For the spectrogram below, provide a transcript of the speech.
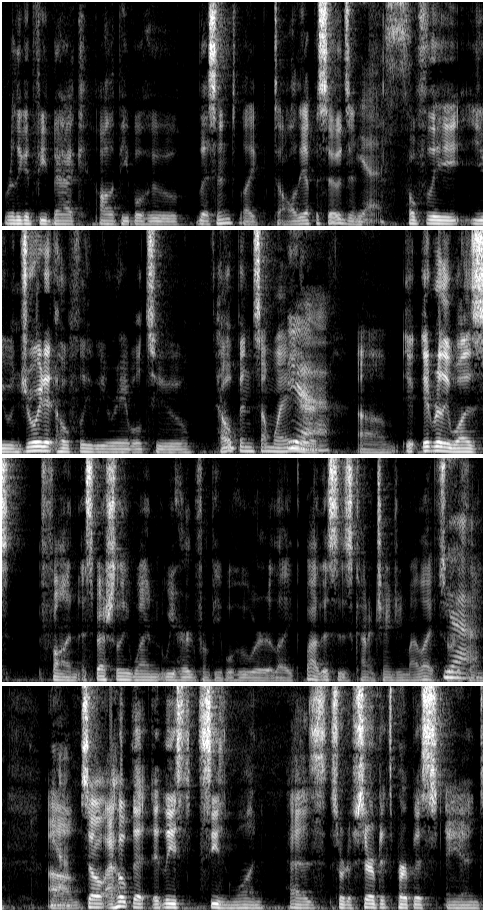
really good feedback, all the people who listened, like to all the episodes, and yes hopefully you enjoyed it. Hopefully we were able to help in some way. or- Yeah. um, it, it really was fun, especially when we heard from people who were like, wow, this is kind of changing my life, sort Yeah. of thing. Yeah. Um, so I hope that at least season one has sort of served its purpose and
